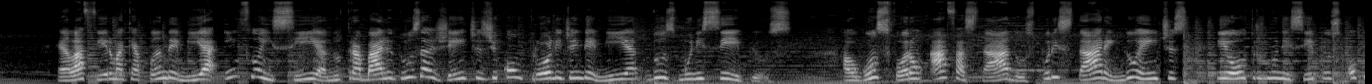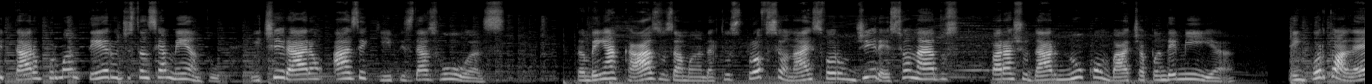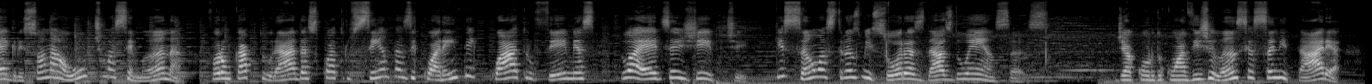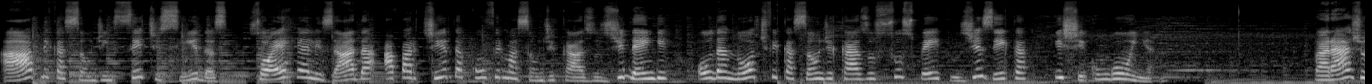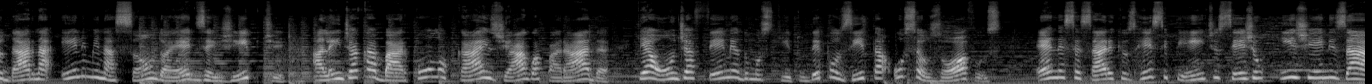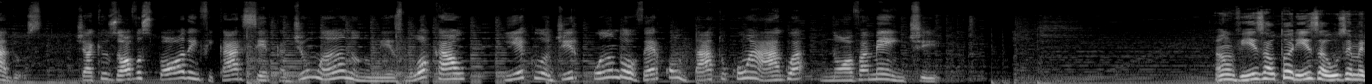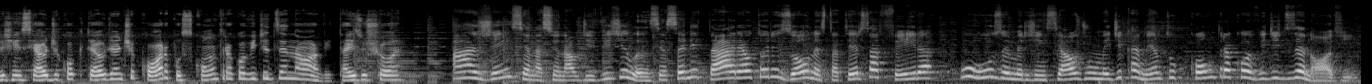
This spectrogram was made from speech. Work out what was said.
Ela afirma que a pandemia influencia no trabalho dos agentes de controle de endemia dos municípios. Alguns foram afastados por estarem doentes e outros municípios optaram por manter o distanciamento e tiraram as equipes das ruas. Também há casos, Amanda, que os profissionais foram direcionados para ajudar no combate à pandemia. Em Porto Alegre, só na última semana, foram capturadas 444 fêmeas do Aedes aegypti, que são as transmissoras das doenças. De acordo com a vigilância sanitária, a aplicação de inseticidas só é realizada a partir da confirmação de casos de dengue ou da notificação de casos suspeitos de Zika e chikungunya. Para ajudar na eliminação do Aedes aegypti, além de acabar com locais de água parada, que é onde a fêmea do mosquito deposita os seus ovos, é necessário que os recipientes sejam higienizados, já que os ovos podem ficar cerca de um ano no mesmo local e eclodir quando houver contato com a água novamente. A Anvisa autoriza uso emergencial de coquetel de anticorpos contra a Covid-19. Thais Uchoa. A Agência Nacional de Vigilância Sanitária autorizou nesta terça-feira o uso emergencial de um medicamento contra a Covid-19.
